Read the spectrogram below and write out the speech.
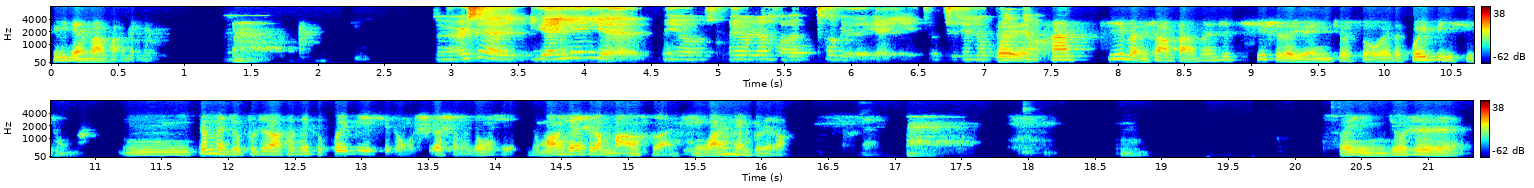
一点办法都没有。对，而且原因也没有没有任何特别的原因，就直接就关对掉。它基本上百分之七十的原因就是所谓的规避系统嘛，嗯你根本就不知道它这个规避系统是个什么东西，完全是个盲盒，你完全不知道。唉，嗯，所以你就是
